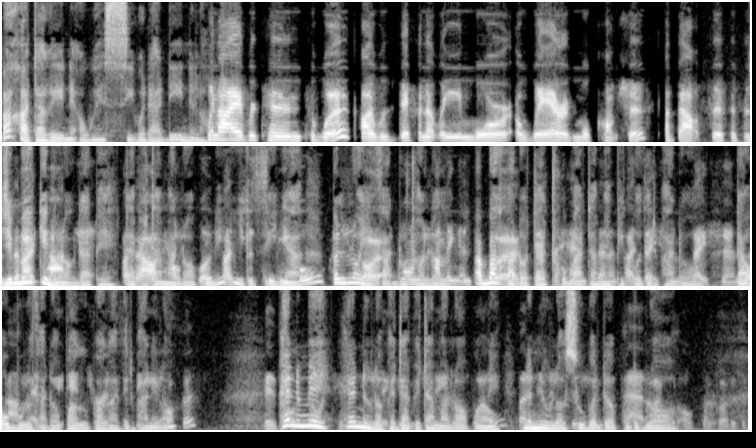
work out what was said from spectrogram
ဘာခတာကိနေအဝဲစီဝဒဒီနေလော When I returned to work, I was definitely more aware and more conscious about surfaces ယ that မီ I ကင်း touch. လောဒါဖေတာဖေ about တာမှာ how လောပ close နေ I ယက stood စီ to ညာ people. ပလောရ So စာဒု upon ထော်လ coming into အဘခ work, တော့တာ there's a ထိုဘာ hand တာမေဖိကိုတိဖာ sanitisation တော့ station, တာအ um, ဘူးလ as စာတော့ we ပါကူ enter ပါက into တိဖာနေ the လော office. There's ဖဲန also မေ a ဟဲနူလော temperature ဖေတာဖေတာ checking မှာ machine လော as ပနေ well, but န in နူလောစုဝ addition ဒ to ပူတ that, ဘ I လော would also go to the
